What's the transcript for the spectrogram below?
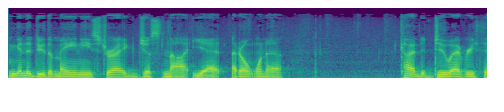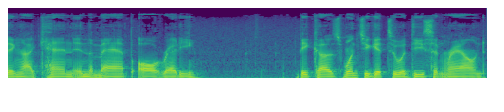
I'm gonna do the main Easter egg, just not yet. I don't want to kind of do everything I can in the map already because once you get to a decent round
